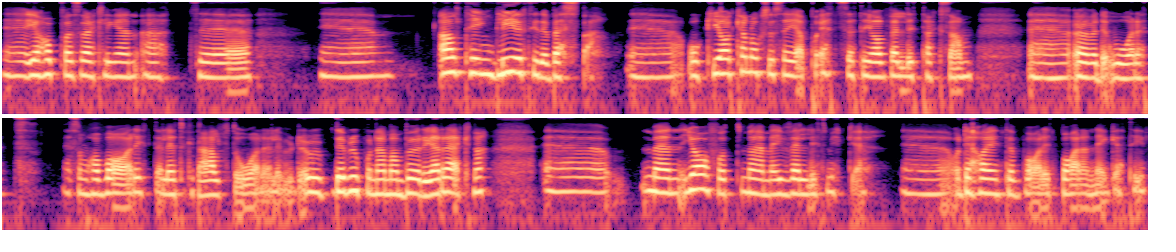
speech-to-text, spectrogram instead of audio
Eh, jag hoppas verkligen att eh, eh allting blir till det bästa. Eh, och jag kan också säga på ett sätt är jag väldigt tacksam eh, över det året som har varit, eller ett och ett halvt år, eller det beror på när man börjar räkna. Eh, men jag har fått med mig väldigt mycket eh, och det har inte varit bara negativt.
